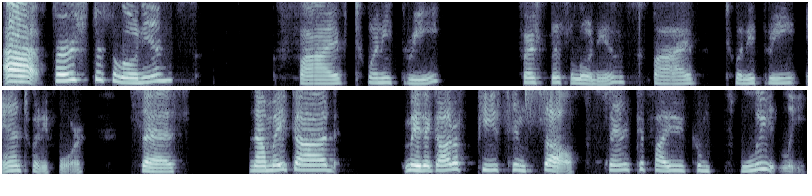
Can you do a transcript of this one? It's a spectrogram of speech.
Uh, First Thessalonians 5:23. First Thessalonians 5 23 and 24 says, Now may God, may the God of peace himself sanctify you completely,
